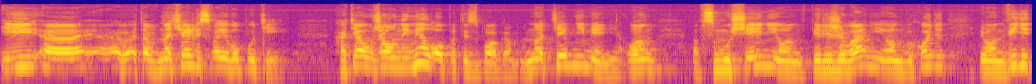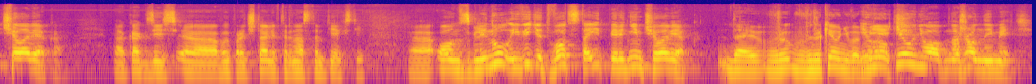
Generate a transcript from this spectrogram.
И э, э, это в начале своего пути. Хотя уже он имел опыт с Богом, но тем не менее, он в смущении, он в переживании, он выходит, и он видит человека, э, как здесь э, вы прочитали в 13 тексте. Э, он взглянул и видит, вот стоит перед ним человек. Да, в руке у него и меч. в руке у него обнаженный меч.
